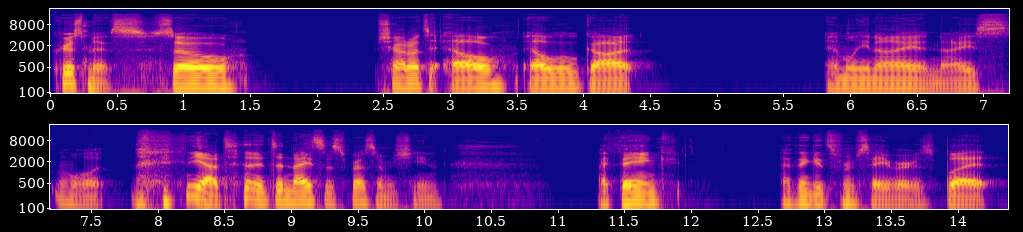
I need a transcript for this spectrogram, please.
Christmas. So shout out to Elle. Elle got Emily and I a nice, well, yeah, it's, it's a nice espresso machine. I think, I think it's from Savers, but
